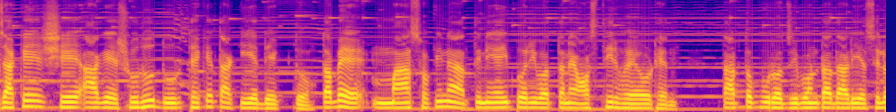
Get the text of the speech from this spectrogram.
যাকে সে আগে শুধু দূর থেকে তাকিয়ে দেখত। তবে মা সকিনা, তিনি এই পরিবর্তনে অস্থির হয়ে ওঠেন। তার তো পুরো জীবনটা দাঁড়িয়েছিল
